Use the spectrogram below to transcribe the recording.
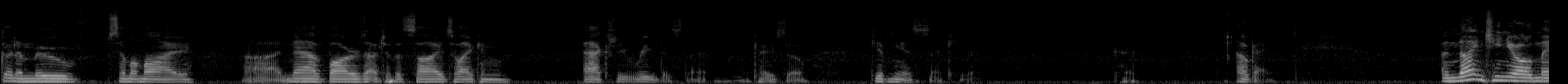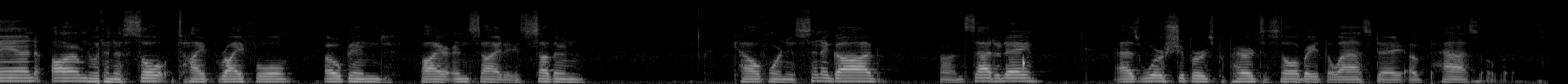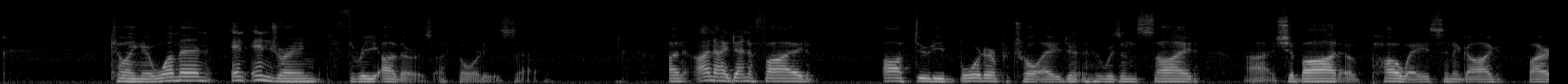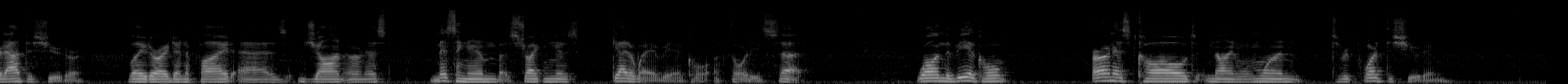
gonna move some of my uh, nav bars out to the side so I can actually read this thing. Okay, so give me a sec here. Okay. Okay. A 19 year old man armed with an assault type rifle opened fire inside a Southern California synagogue on Saturday as worshippers prepared to celebrate the last day of Passover, killing a woman and injuring three others, authorities said. An unidentified off duty Border Patrol agent who was inside uh, Chabad of Poway synagogue fired at the shooter, later identified as John Earnest, missing him but striking his getaway vehicle, authorities said. While in the vehicle, Earnest called 911 to report the shooting.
